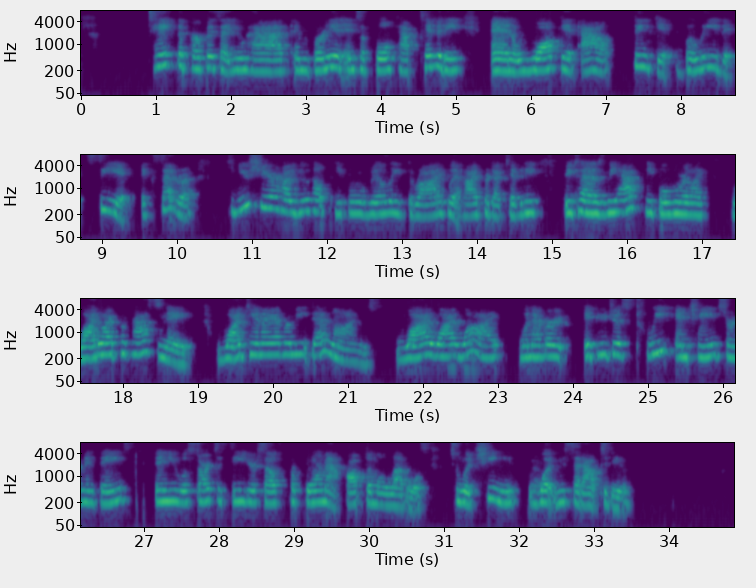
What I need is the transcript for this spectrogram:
take the purpose that you have and bring it into full captivity and walk it out think it believe it see it etc can you share how you help people really thrive with high productivity? Because we have people who are like, why do I procrastinate? Why can't I ever meet deadlines? Why, why, why? Whenever, if you just tweak and change certain things, then you will start to see yourself perform at optimal levels to achieve what you set out to do.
